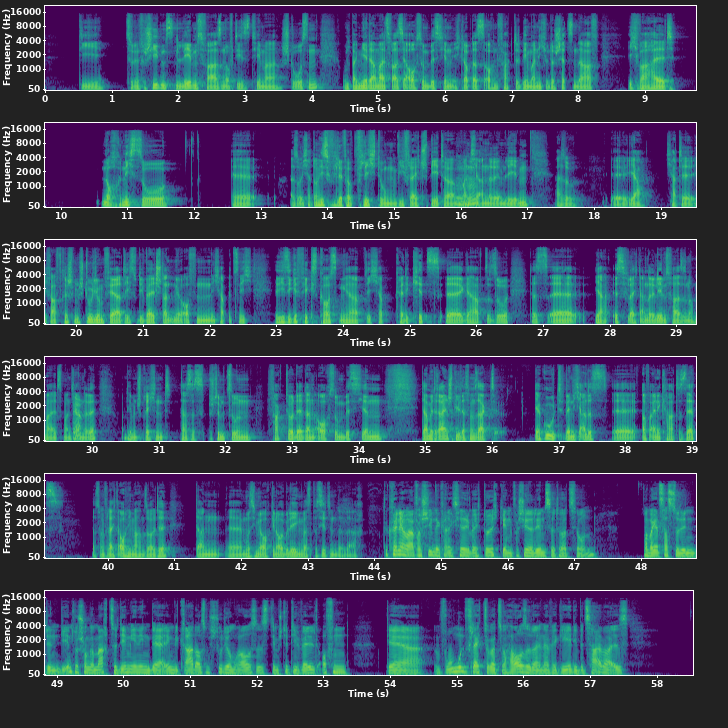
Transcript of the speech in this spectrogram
die zu den verschiedensten Lebensphasen auf dieses Thema stoßen. Und bei mir damals war es ja auch so ein bisschen, ich glaube, das ist auch ein Faktor, den man nicht unterschätzen darf. Ich war halt noch nicht so, äh, also ich hatte noch nicht so viele Verpflichtungen wie vielleicht später mhm. manche andere im Leben. Also äh, ja, ich hatte, ich war frisch im Studium fertig, so die Welt stand mir offen. Ich habe jetzt nicht riesige Fixkosten gehabt, ich habe keine Kids äh, gehabt und so. Das äh, ja ist vielleicht eine andere Lebensphase nochmal als manche ja. andere. Und dementsprechend, das ist bestimmt so ein Faktor, der dann auch so ein bisschen damit reinspielt, dass man sagt, ja gut, wenn ich alles äh, auf eine Karte setze, was man vielleicht auch nicht machen sollte, dann äh, muss ich mir auch genau überlegen, was passiert denn danach. Wir können ja mal verschiedene Charaktere gleich durchgehen, verschiedene Lebenssituationen. Aber jetzt hast du den, den, die Intro schon gemacht zu demjenigen, der irgendwie gerade aus dem Studium raus ist, dem steht die Welt offen, der wohnt vielleicht sogar zu Hause oder in der WG, die bezahlbar ist.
